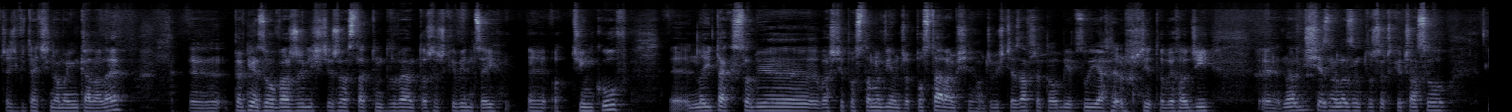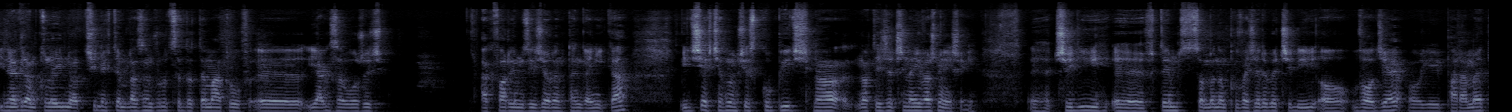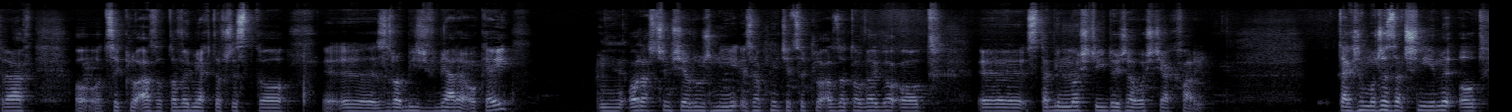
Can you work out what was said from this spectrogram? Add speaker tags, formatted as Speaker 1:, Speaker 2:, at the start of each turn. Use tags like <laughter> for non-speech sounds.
Speaker 1: Cześć, witajcie na moim kanale. Y, Pewnie zauważyliście, że ostatnio dodawałem troszeczkę więcej y, odcinków. Y, No i tak sobie właśnie postanowiłem, że postaram się. Oczywiście zawsze to obiecuję, <laughs> ale różnie to wychodzi. No ale dzisiaj znalazłem troszeczkę czasu i nagram kolejny odcinek. Tym razem wrócę do tematów, jak założyć akwarium z jeziorem Tanganika. I dzisiaj chciałbym się skupić na, na tej rzeczy najważniejszej, y, czyli y, w tym, co będą pływać ryby, czyli o wodzie, o jej parametrach, o, o cyklu azotowym, jak to wszystko y, zrobić w miarę ok. Oraz czym się różni zamknięcie cyklu azotowego od stabilności i dojrzałości akwarium. Także może zacznijmy od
